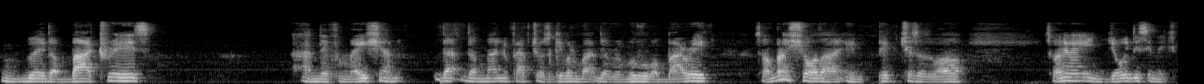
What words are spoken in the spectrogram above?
where the batteries and the information that the manufacturer is given about the removable battery. So I'm going to show that in pictures as well. So anyway, enjoy this image.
